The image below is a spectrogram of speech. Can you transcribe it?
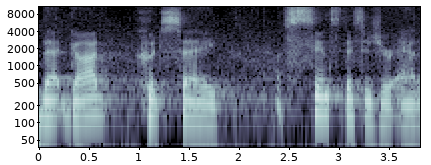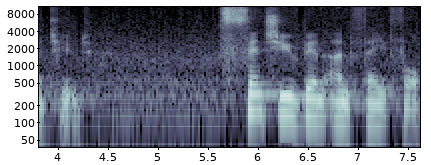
that God could say, since this is your attitude, since you've been unfaithful,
